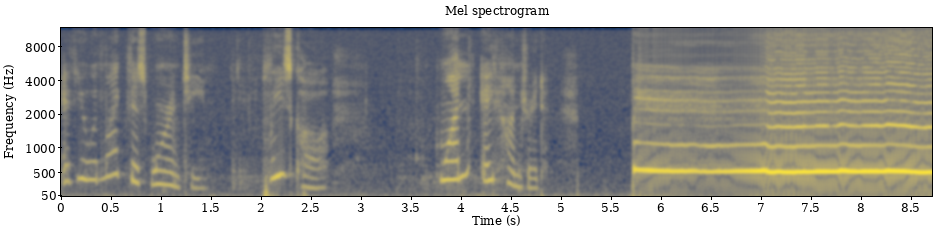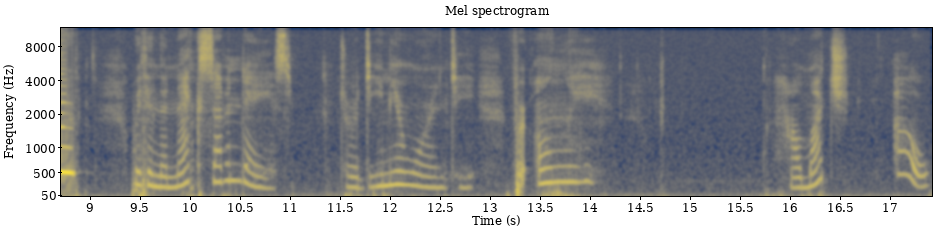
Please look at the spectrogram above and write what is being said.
If you would like this warranty, please call 1 800 within the next seven days to redeem your warranty for only how much? Oh,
